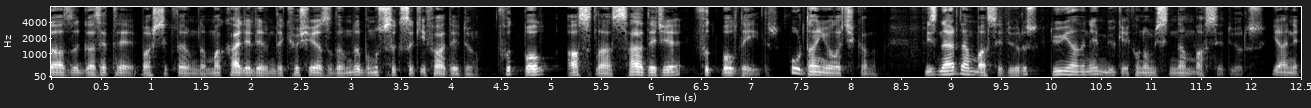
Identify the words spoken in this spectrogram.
bazı gazete başlıklarımda, makalelerimde, köşe yazılarımda bunu sık sık ifade ediyorum. Futbol asla sadece futbol değildir. Buradan yola çıkalım. Biz nereden bahsediyoruz? Dünyanın en büyük ekonomisinden bahsediyoruz. Yani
